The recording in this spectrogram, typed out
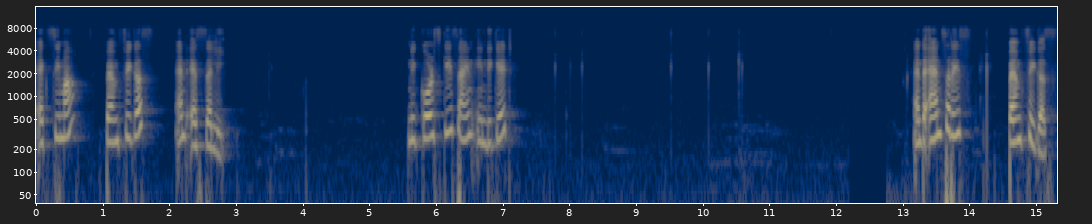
eczema, pemphigus and SLE. Nikolsky sign indicate and the answer is pemphigus.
